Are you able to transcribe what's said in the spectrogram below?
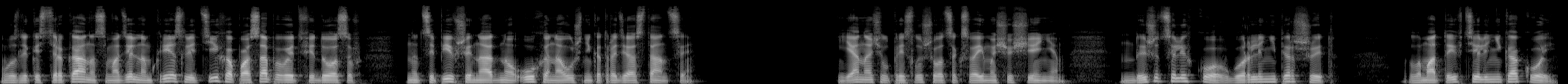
Возле костерка на самодельном кресле тихо посапывает Федосов, нацепивший на одно ухо наушник от радиостанции. Я начал прислушиваться к своим ощущениям. Дышится легко, в горле не першит. Ломоты в теле никакой.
